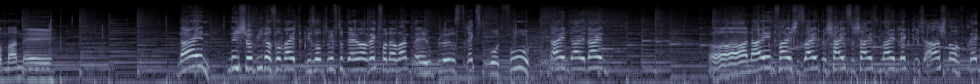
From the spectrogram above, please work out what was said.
Oh Mann, ey. Nein! Nicht schon wieder so weit. Wieso driftet der immer weg von der Wand, ey? Du blödes Drecksbrot. Puh. Nein, nein, nein. Oh nein, falsche Seite. Scheiße, scheiße. Nein, leck mich Arschloch. Dreck.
